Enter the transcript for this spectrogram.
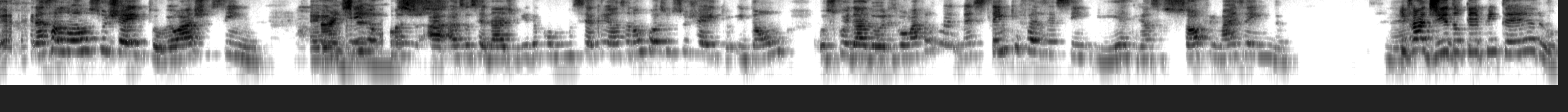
é, a criança ela não é um sujeito. Eu acho, assim, é incrível como a, a, sociedade lida como se a criança não fosse um sujeito. Então, os cuidadores vão lá e falam, mas tem que fazer assim. E a criança sofre mais ainda. Né? Invadida o tempo inteiro.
